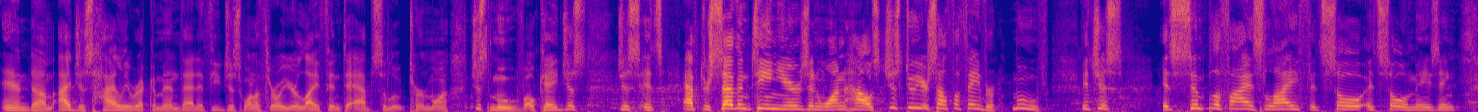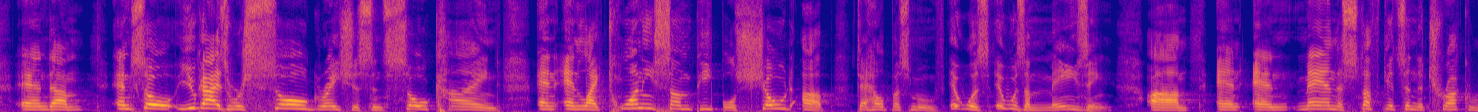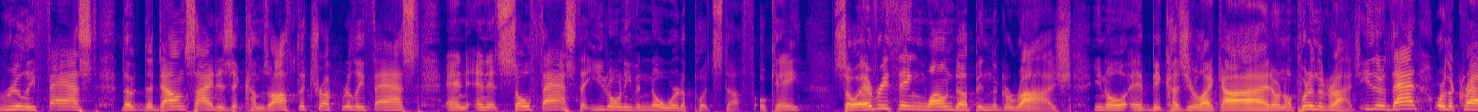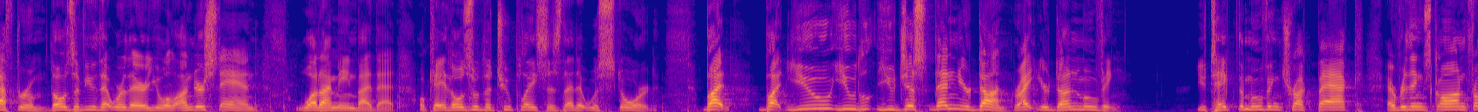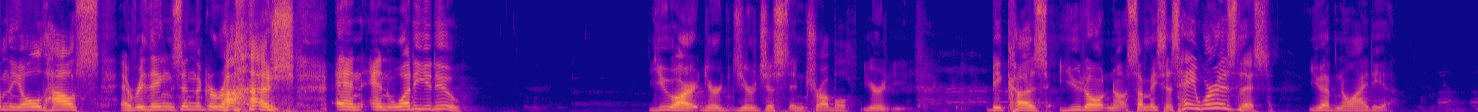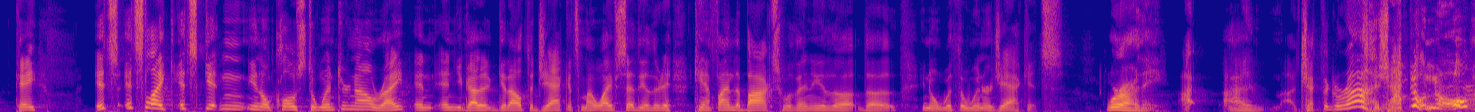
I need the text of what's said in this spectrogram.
and um, I just highly recommend that if you just want to throw your life into absolute turmoil, just move, okay? Just, just it's after 17 years in one house. Just do yourself a favor, move. It just it simplifies life. It's so it's so amazing, and um, and so you guys were so gracious and so kind, and and like twenty some people showed up to help us move. It was it was amazing, um, and and man, the stuff gets in the truck really fast. The the downside is it comes off the truck really fast, and and it's so fast that you don't even know where to put stuff. Okay, so everything wound up in the garage, you know, eh, because you're like, I don't know, put in the garage. Either that or the craft room. Those of you that were there, you will understand what I mean by that. Okay, those were the two places that it was stored. But but you you you just then you're done, right? You're done moving. You take the moving truck back, everything's gone from the old house, everything's in the garage, and and what do you do? you are you're you're just in trouble. You're because you don't know. Somebody says, "Hey, where is this?" You have no idea. Okay? It's it's like it's getting, you know, close to winter now, right? And and you got to get out the jackets. My wife said the other day, "Can't find the box with any of the the, you know, with the winter jackets." Where are they? I I, I check the garage. I don't know.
